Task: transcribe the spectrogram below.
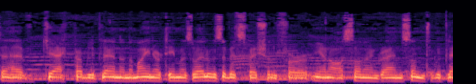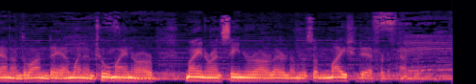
To have Jack probably playing on the minor team as well was a bit special for you know son and grandson to be playing on the one day and winning two minor or minor and senior All Ireland was a mighty day for the family.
